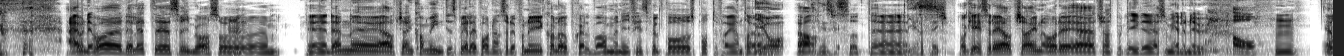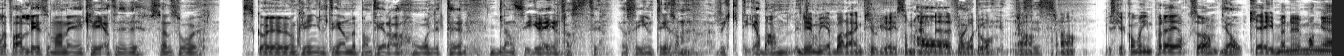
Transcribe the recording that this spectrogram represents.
Nej, men det, var, det lät eh, svinbra. Så, Mm. Eh, den eh, outshine kommer vi inte spela i podden, så det får ni kolla upp själva. Men ni finns väl på Spotify antar jag? Ja, det finns. Så att, eh, perfekt. Okej, så det är outshine och det är Transport League, det är det som gäller nu. Ja, Mm. i alla fall det som man är kreativ i. Sen så ska jag ju omkring lite grann med Pantera och lite glansig grejer. Fast jag ser ju inte det som riktiga band. Liksom. Det är mer bara en kul grej som händer Ja, då och då. precis. Ja, ja. Vi ska komma in på det också. Ja. Okej, men hur många,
